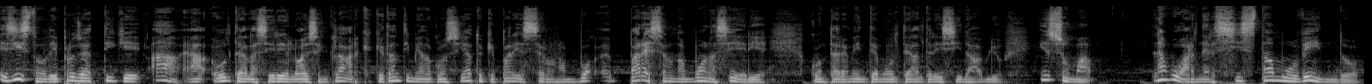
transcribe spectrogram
Esistono dei progetti che, ah, oltre alla serie Lois and Clark, che tanti mi hanno consigliato e che pare essere, una bu- pare essere una buona serie, contrariamente a molte altre di CW. Insomma, la Warner si sta muovendo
